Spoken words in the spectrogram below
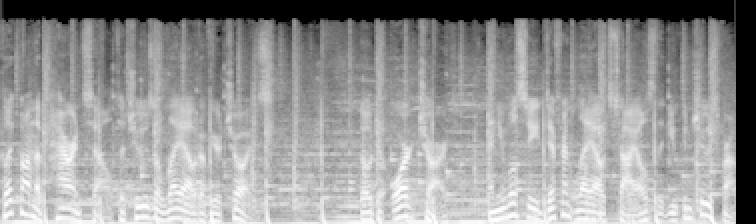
Click on the parent cell to choose a layout of your choice. Go to Org Chart, and you will see different layout styles that you can choose from.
